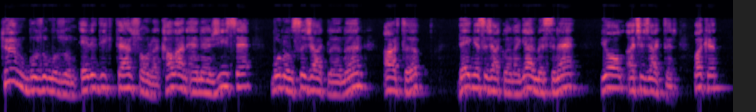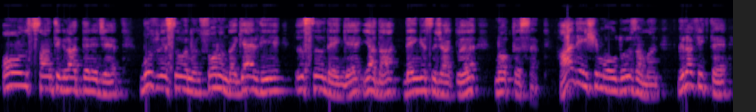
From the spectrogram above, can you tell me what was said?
Tüm buzumuzun eridikten sonra kalan enerji ise bunun sıcaklığının artıp denge sıcaklığına gelmesine yol açacaktır. Bakın 10 santigrat derece buz ve sıvının sonunda geldiği ısı denge ya da denge sıcaklığı noktası. Hal değişimi olduğu zaman grafikte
